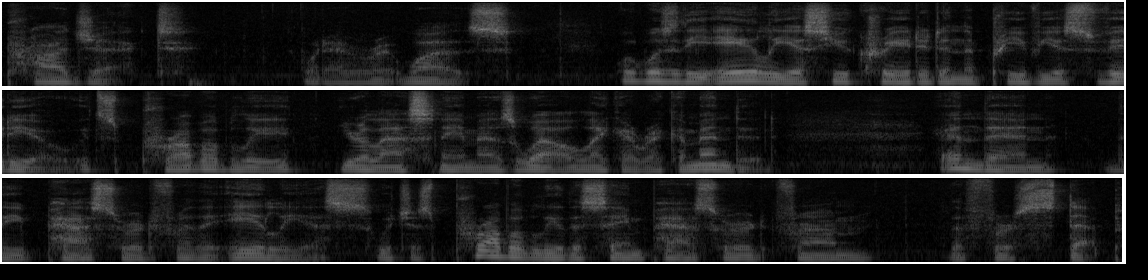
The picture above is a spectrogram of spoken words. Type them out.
project, whatever it was. What was the alias you created in the previous video? It's probably your last name as well, like I recommended. And then the password for the alias, which is probably the same password from the first step.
